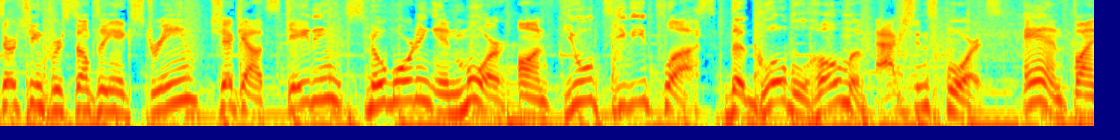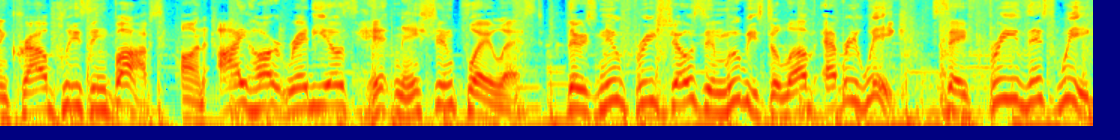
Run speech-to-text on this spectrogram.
Searching for something extreme? Check out skating, snowboarding, and more on Fuel TV Plus, the global home of action sports. And find crowd-pleasing bops on iHeartRadio's Hit Nation playlist. There's new free shows and movies to love every week. Say free this week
